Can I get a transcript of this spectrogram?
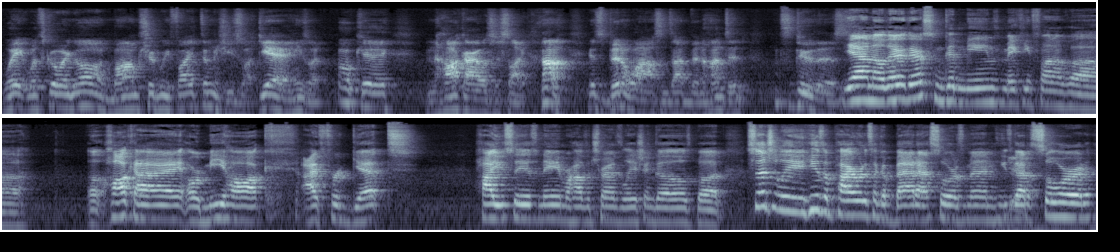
wait, what's going on, Mom? Should we fight them? And she's like, yeah, and he's like, okay. And Hawkeye was just like, huh, it's been a while since I've been hunted. Let's do this. yeah. No, there there's some good memes making fun of uh, uh, Hawkeye or Mihawk. I forget how you say his name or how the translation goes, but essentially he's a pirate. It's like a badass swordsman. He's got a sword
